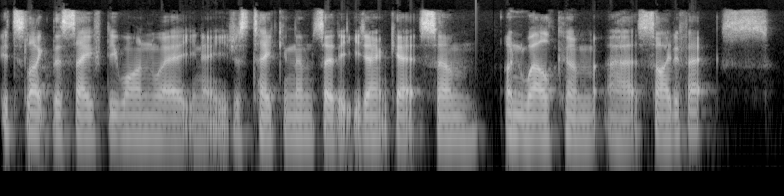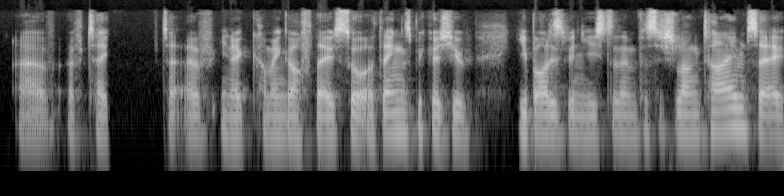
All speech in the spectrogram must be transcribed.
it's like the safety one where, you know, you're just taking them so that you don't get some unwelcome uh, side effects of, of taking of you know coming off those sort of things because you your body's been used to them for such a long time. So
